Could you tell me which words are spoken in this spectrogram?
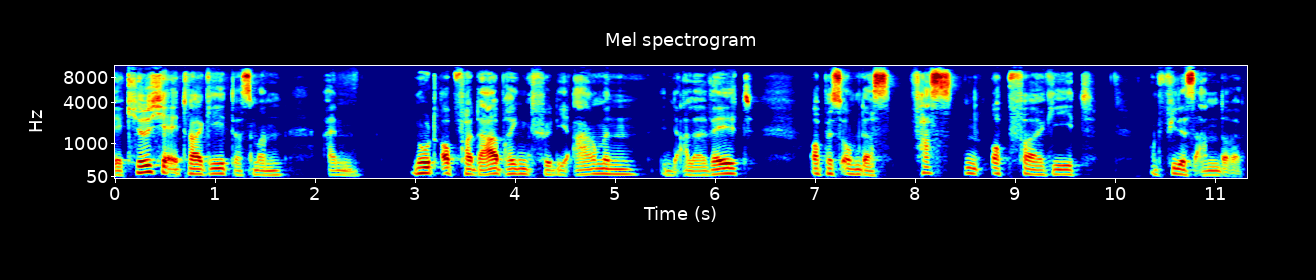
der Kirche etwa geht, dass man ein Notopfer darbringt für die Armen in aller Welt, ob es um das Fastenopfer geht und vieles andere.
